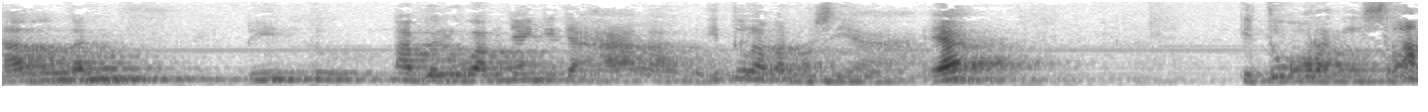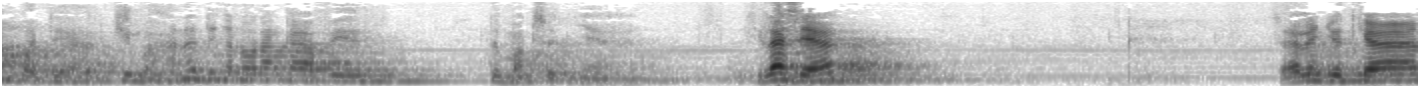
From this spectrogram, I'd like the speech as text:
al ngenti itu ambil uangnya yang tidak halal. Itulah manusia, ya. Itu orang Islam padahal. Gimana dengan orang kafir? Itu maksudnya. Jelas ya? Saya lanjutkan.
